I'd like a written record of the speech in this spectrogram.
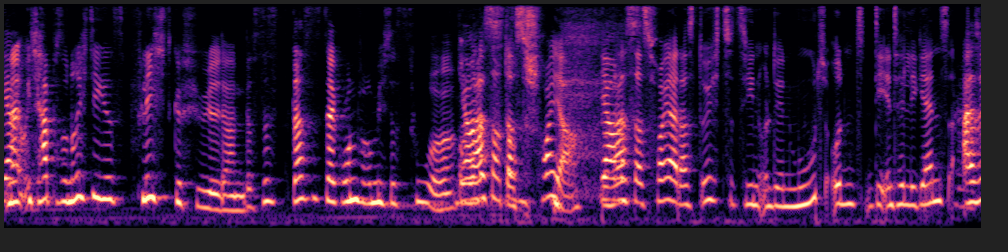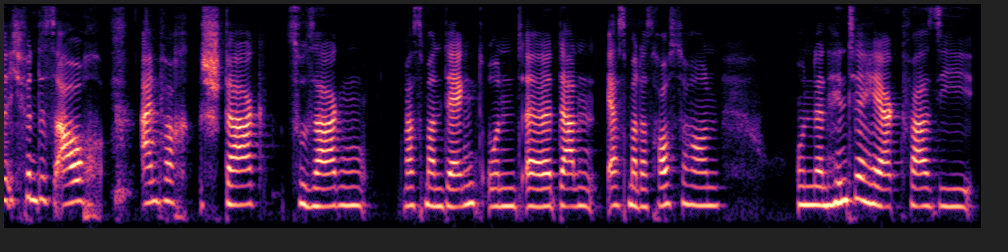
Ja. Und dann, ich habe so ein richtiges Pflichtgefühl dann. Das ist, das ist der Grund, warum ich das tue. Ja, und das auch ist das doch- Feuer. Ja, das- das Feuer, das durchzuziehen und den Mut und die Intelligenz. Also ich finde es auch einfach stark zu sagen, was man denkt und äh, dann erstmal das rauszuhauen und dann hinterher quasi,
